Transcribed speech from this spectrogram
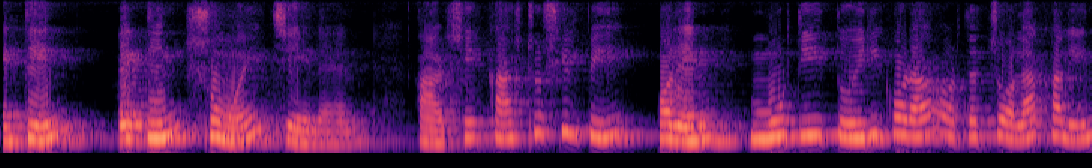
একদিন একদিন সময় চেয়ে নেন। আর সেই কাষ্ঠশিল্পী বলেন, মূর্তি তৈরি করা অর্থাৎ চলাকালীন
